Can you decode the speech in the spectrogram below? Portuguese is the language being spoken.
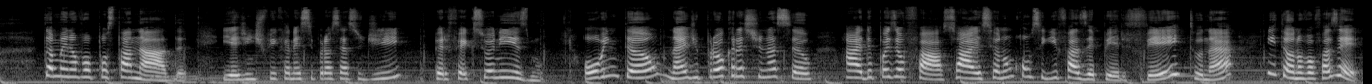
também não vou postar nada. E a gente fica nesse processo de perfeccionismo. Ou então, né, de procrastinação. Ah, depois eu faço. Ah, se eu não conseguir fazer perfeito, né? Então não vou fazer.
